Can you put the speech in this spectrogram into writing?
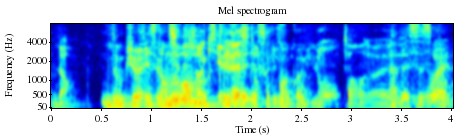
énorme. Donc, c'était en novembre, donc c'était il y a 5 mois. Quoi. Longtemps, Ah, bah, c'est ça.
